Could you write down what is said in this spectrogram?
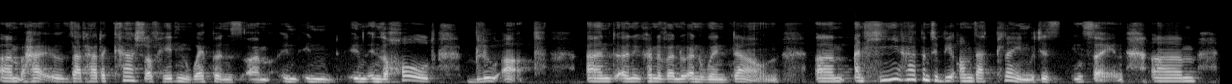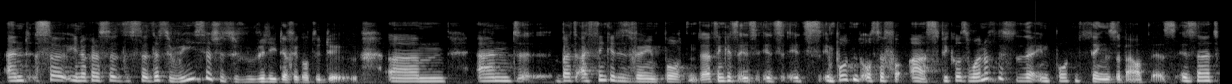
um, ha- that had a cache of hidden weapons um, in, in, in, in the hold, blew up and and kind of and, and went down. Um, and he happened to be on that plane, which is insane. Um, and so you know, kind of so, so this research is really difficult to do. Um, and but I think it is very important. I think it's it's it's it's important also for us because one of the, the important things about this is that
